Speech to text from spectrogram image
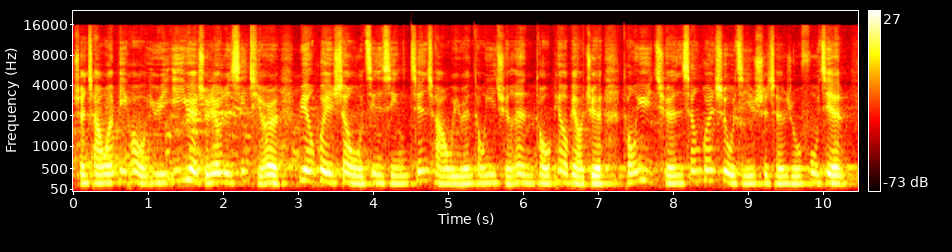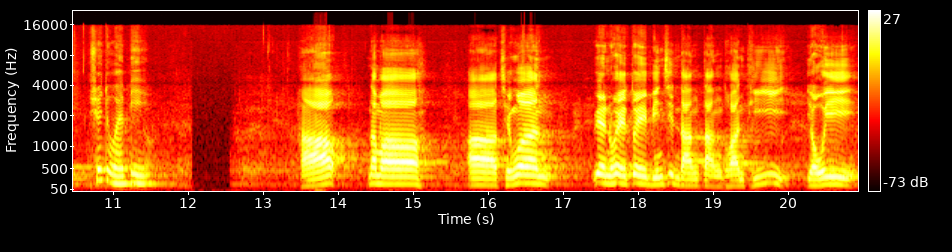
审查完毕后，于一月十六日星期二院会上午进行监察。查委员同意全案投票表决，同意权相关事务及时程如附件。宣读完毕。好，那么啊，请问院会对民进党党团提议有异议？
